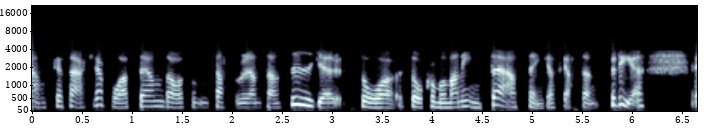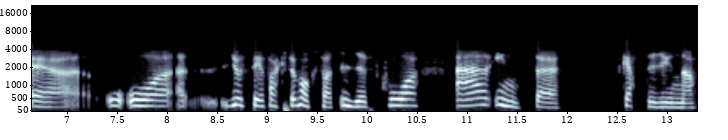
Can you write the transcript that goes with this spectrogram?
ganska säkra på att den dag som statslåneräntan stiger så, så kommer man inte att sänka skatten för det. Eh, och, och, eh, just det faktum också att ISK är inte skattegynnat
